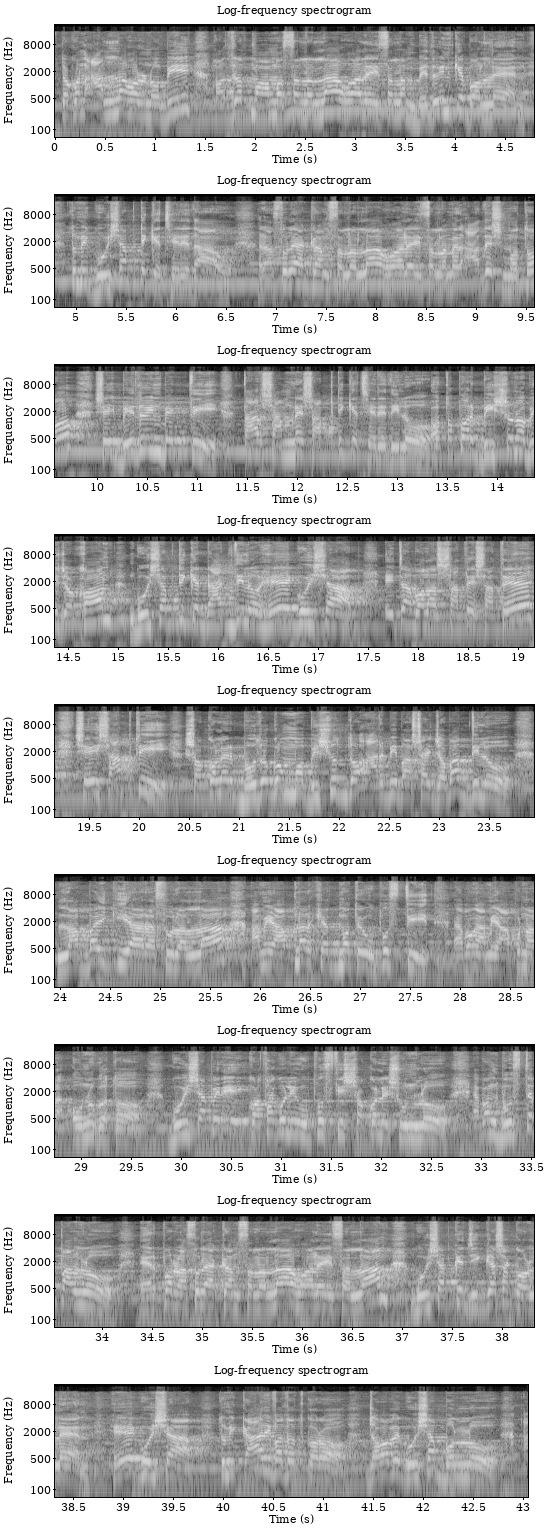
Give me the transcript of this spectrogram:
তখন আল্লাহর নবী হজরত মোহাম্মদ সাল্লাহ আলাইসাল্লাম বেদুইনকে বললেন, তুমি গুইসাপটিকে ছেড়ে দাও। রাসুল আকরাম সাল্লাহ আলাইসাল্লামের আদেশ মতো সেই বেদুইন ব্যক্তি তার সামনে সাপটিকে ছেড়ে দিল। অতপর বিশ্বনবী যখন গুইসাপটিকে ডাক দিল, হে গুইসাপ, এটা বলার সাথে সাথে সেই সাপটি সকলের বোধগম্য বিশুদ্ধ আরবি ভাষায় জবাব দিল লাব্বাই কিয়া রাসুল আল্লাহ আমি আপনার খেদমতে উপস্থিত এবং আমি আপনার অনুগত। গুইসাপের এই কথাগুলি উপস্থিত সকলে শুনল এবং বুঝতে পারল। এরপর রাসুল আকরাম সাল্লাহ সাল্লাম গুইসাপকে জিজ্ঞাসা করলেন, হে গুইসাপ, তুমি কার ইবাদত করো? জবাবে গুইসাপ বলল,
